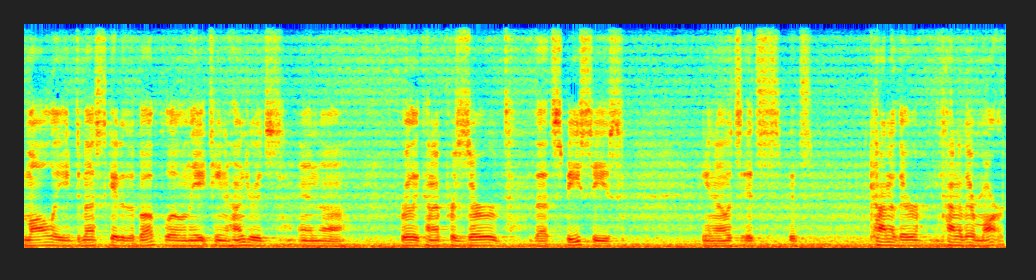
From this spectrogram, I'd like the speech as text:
Molly domesticated the buffalo in the 1800s and uh, really kind of preserved that species, you know, it's it's it's kind of their kind of their mark.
